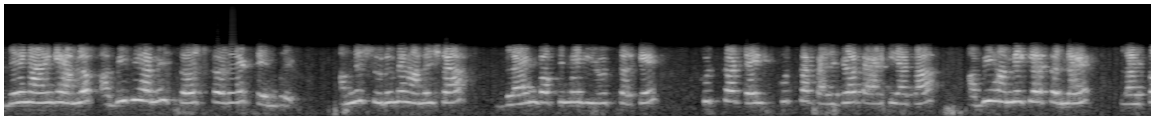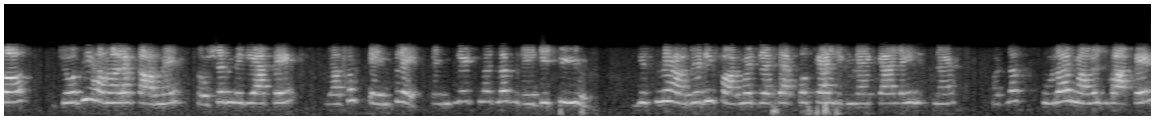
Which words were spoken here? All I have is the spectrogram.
देन आएँगे हम लोग। अभी भी हमें सर्च कर रहे हैं टेम्पलेट हमने शुरू में हमेशा ब्लैंक डॉक्यूमेंट यूज़ करके खुद का टेक्स्ट खुद का पैराग्राफ ऐड किया था। अभी हमें क्या करना है? लाइक जो भी हमारा काम है सोशल मीडिया पे या फिर टेम्पलेट टेम्पलेट मतलब रेडी टू यूज़ जिसमें ऑलरेडी फॉर्मेट रहता है, आपको क्या लिखना है, क्या नहीं लिखना है। मतलब पूरा नॉलेज वहाँ पे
